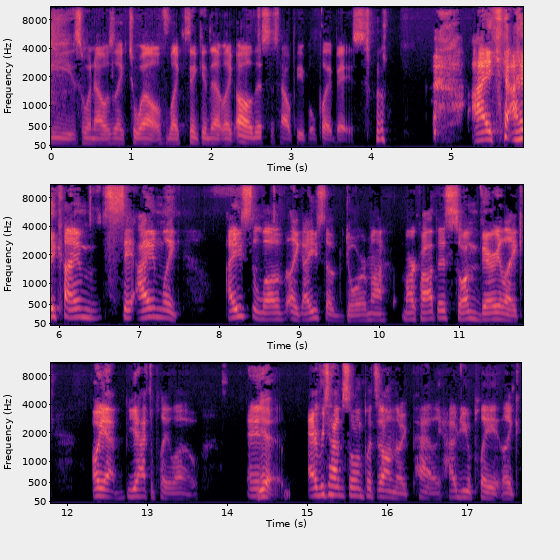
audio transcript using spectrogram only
knees when I was like twelve, like thinking that like, oh, this is how people play bass. I I I'm say I am like I used to love like I used to adore Mark Mark Hoppus, so I'm very like, oh yeah, you have to play low. And yeah, every time someone puts it on, they're like, Pat, like how do you play it? Like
